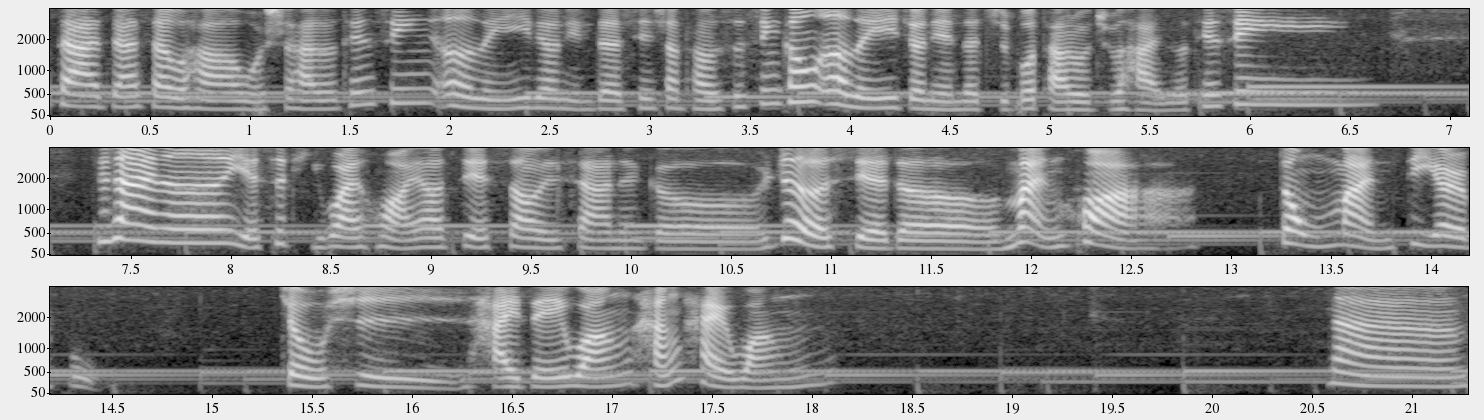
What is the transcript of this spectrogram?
大家下午好，我是海螺天星。二零一六年的线上塔罗师星空，二零一九年的直播塔罗主海螺天星。接下来呢，也是题外话，要介绍一下那个热血的漫画动漫第二部，就是《海贼王》《航海王》。那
